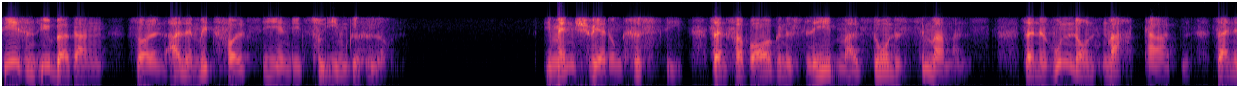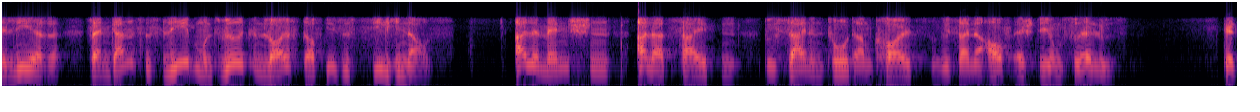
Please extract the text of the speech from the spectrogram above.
Diesen Übergang sollen alle mitvollziehen, die zu ihm gehören. Die Menschwerdung Christi, sein verborgenes Leben als Sohn des Zimmermanns, seine Wunder und Machttaten, seine Lehre, sein ganzes Leben und Wirken läuft auf dieses Ziel hinaus. Alle Menschen aller Zeiten durch seinen Tod am Kreuz und durch seine Auferstehung zu erlösen. Der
